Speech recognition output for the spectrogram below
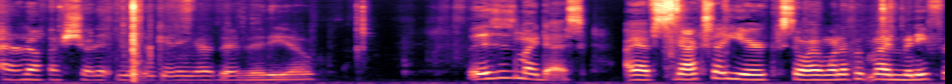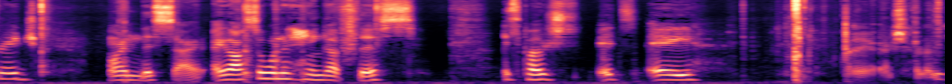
I don't know if I showed it in the beginning of the video. But this is my desk. I have snacks right here, so I want to put my mini fridge on this side. I also want to hang up this. It's post. It's a. Oh my gosh, hold on.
